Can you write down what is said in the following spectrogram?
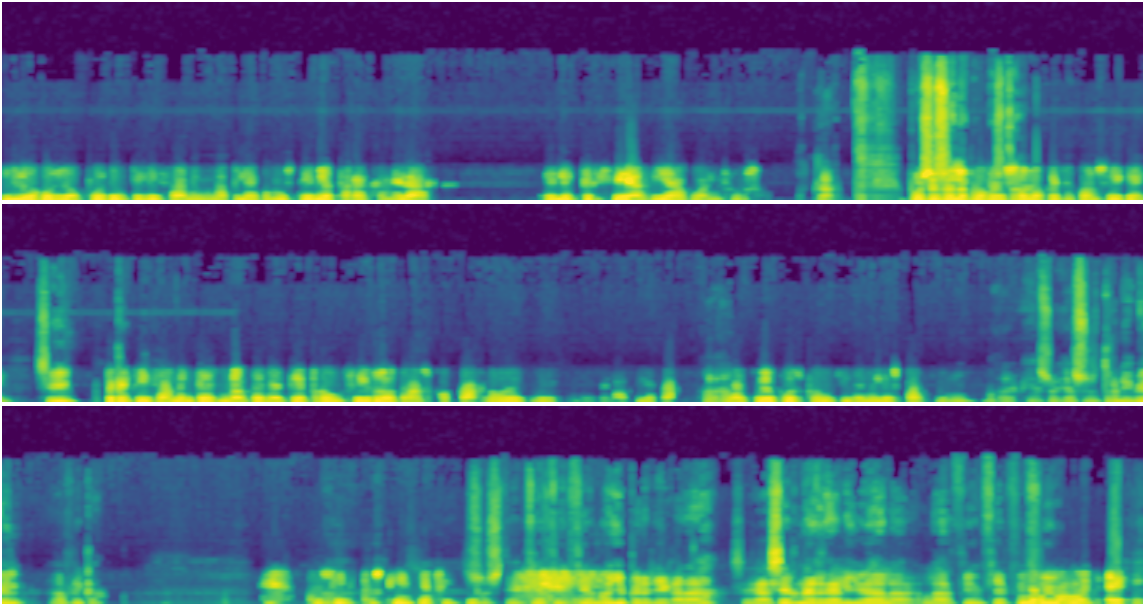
y luego lo puede utilizar en una pila de combustible para generar electricidad y agua incluso. Claro. Pues esa es la propuesta. Con eso lo que se consigue ¿Sí? precisamente es no tener que producirlo o transportarlo desde, la Tierra. O sea, que lo puedes producir en el espacio. Uh, madre mía, eso ya es otro nivel, África. Pues sí, esto es ciencia ficción. Eso es ciencia ficción, oye, pero llegará, será a ser una realidad la, ciencia ficción. No, no, eh,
